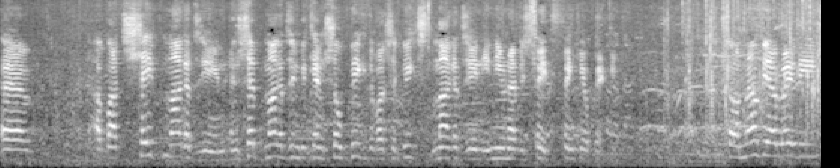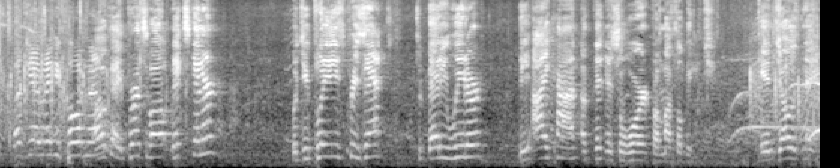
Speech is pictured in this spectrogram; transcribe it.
uh, about Shape magazine, and Shape magazine became so big there was a big magazine in the United States. Thank you, Becky. So now we are ready. What we are ready for now? Okay, first of all, Nick Skinner, would you please present to Betty Weider the Icon of Fitness Award from Muscle Beach? In Joe's name.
